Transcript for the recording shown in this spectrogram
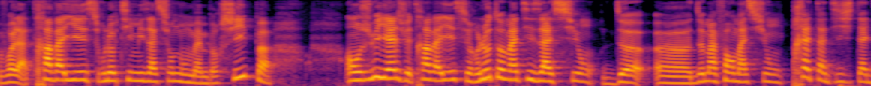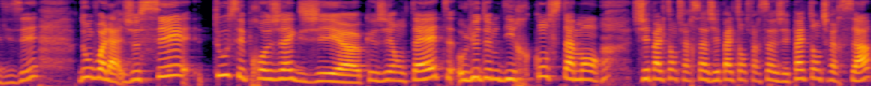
voilà, travailler sur l'optimisation de mon membership. En juillet, je vais travailler sur l'automatisation de, euh, de ma formation prête à digitaliser. Donc voilà, je sais tous ces projets que j'ai euh, que j'ai en tête. Au lieu de me dire constamment, j'ai pas le temps de faire ça, j'ai pas le temps de faire ça, j'ai pas le temps de faire ça.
